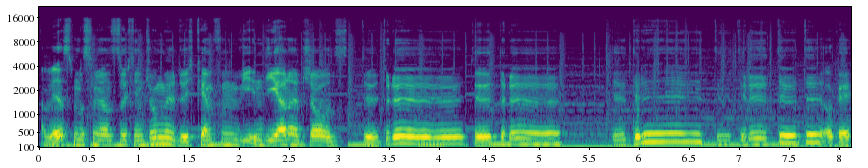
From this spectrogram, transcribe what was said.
Aber erst müssen wir uns durch den Dschungel durchkämpfen wie Indiana Jones. Okay.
